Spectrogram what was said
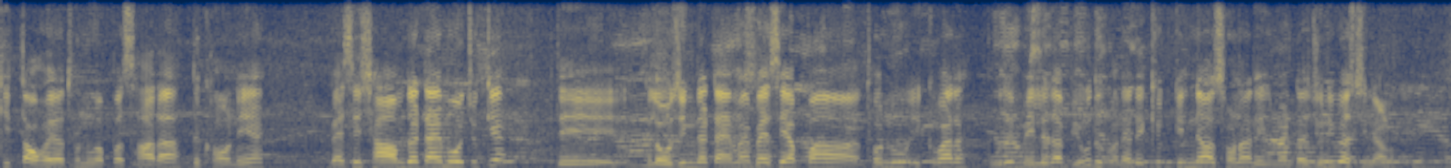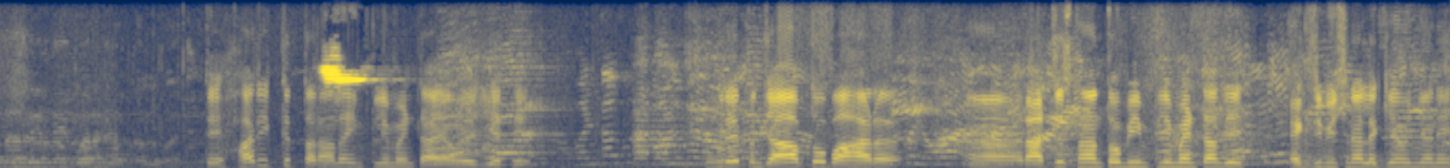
ਕੀਤਾ ਹੋਇਆ, ਤੁਹਾਨੂੰ ਆਪਾਂ ਸਾਰਾ ਦਿਖਾਉਨੇ ਆ ਵੈਸੇ ਸ਼ਾਮ ਦਾ ਟਾਈਮ ਹੋ ਚੁੱਕਿਆ ਤੇ ਕਲੋਜ਼ਿੰਗ ਦਾ ਟਾਈਮ ਹੈ। ਵੈਸੇ ਆਪਾਂ ਤੁਹਾਨੂੰ ਇੱਕ ਵਾਰ ਪੂਰੇ ਮੇਲੇ ਦਾ ਵਿਊ ਦਿਖਾਉਂਦੇ ਆ ਦੇਖਿਓ ਕਿੰਨਾ ਸੋਹਣਾ ਅਰੇਂਜਮੈਂਟ ਹੈ ਯੂਨੀਵਰਸਿਟੀ ਨਾਲ। ਤੇ ਹਰ ਇੱਕ ਤਰ੍ਹਾਂ ਦਾ ਇੰਪਲੀਮੈਂਟ ਆਇਆ ਹੋਇਆ ਜੀ ਇੱਥੇ। ਪੂਰੇ ਪੰਜਾਬ ਤੋਂ ਬਾਹਰ ਰਾਜਸਥਾਨ ਤੋਂ ਵੀ ਇੰਪਲੀਮੈਂਟਾਂ ਦੇ ਐਗਜ਼ੀਬਿਸ਼ਨਾਂ ਲੱਗੀਆਂ ਹੋਈਆਂ ਨੇ।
